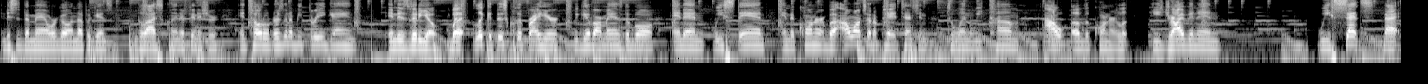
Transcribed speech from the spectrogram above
And this is the man we're going up against. Glass cleaner finisher. In total, there's gonna be three games in this video. But look at this clip right here. We give our mans the ball and then we stand in the corner. But I want you to pay attention to when we come out of the corner. Look, he's driving in we sense that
